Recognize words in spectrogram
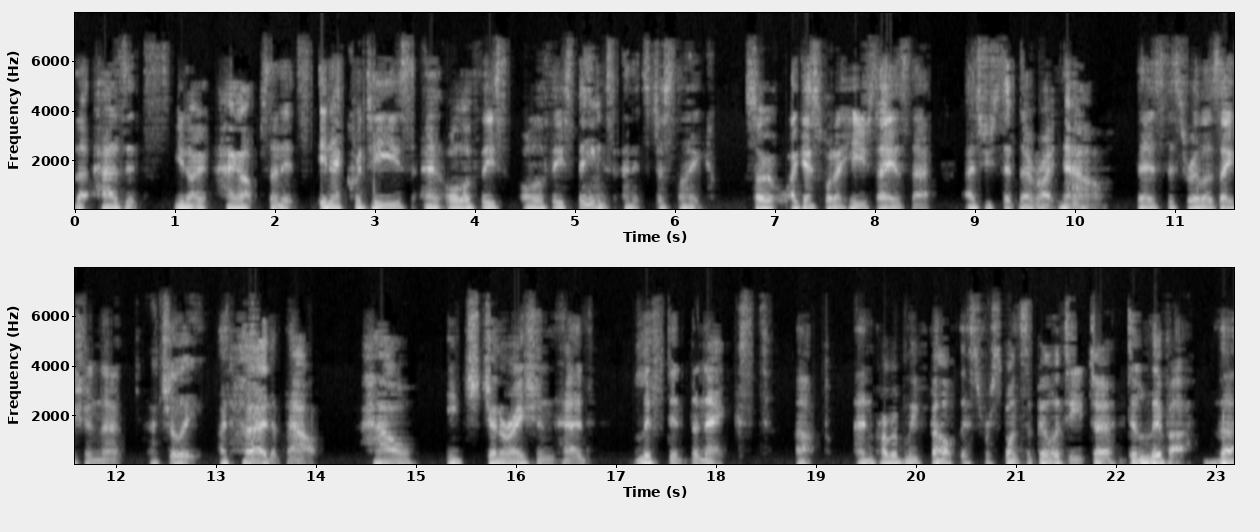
that has its, you know, hang-ups and its inequities and all of these, all of these things. And it's just like, so I guess what I hear you say is that as you sit there right now, there's this realization that actually I'd heard about how each generation had lifted the next up and probably felt this responsibility to deliver the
